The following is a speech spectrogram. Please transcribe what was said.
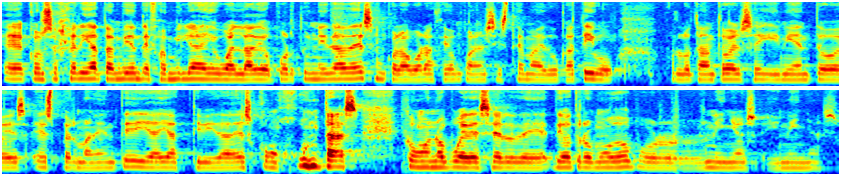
eh, Consejería también de Familia e Igualdad de Oportunidades en colaboración con el sistema educativo. Por lo tanto, el seguimiento es, permanente y hay actividades conjuntas, como no puede ser de otro modo, por niños y niñas.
